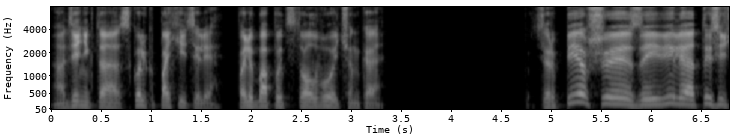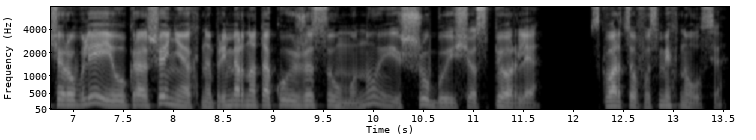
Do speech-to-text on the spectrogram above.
«А денег-то сколько похитили?» — полюбопытствовал Войченко. Потерпевшие заявили о тысяче рублей и украшениях, например, на такую же сумму, ну и шубу еще сперли. Скворцов усмехнулся.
